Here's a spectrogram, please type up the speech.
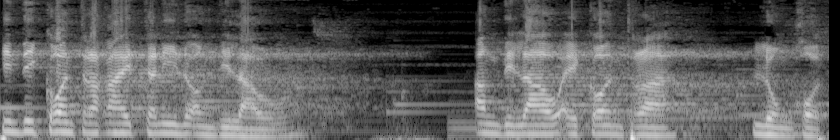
hindi kontra kahit kanino ang dilaw. Ang dilaw ay kontra lungkot.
